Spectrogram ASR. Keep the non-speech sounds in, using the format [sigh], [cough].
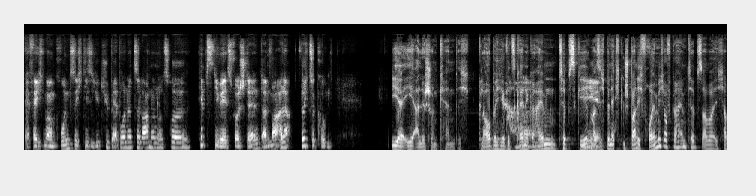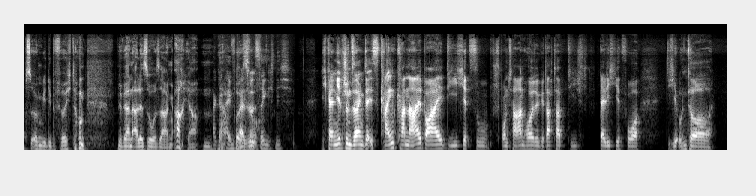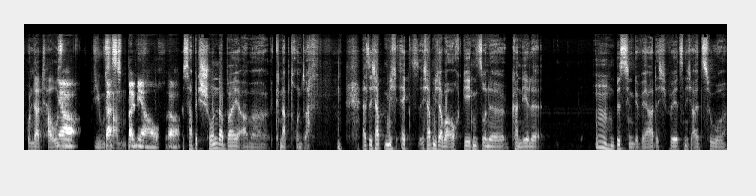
Wäre vielleicht mal ein Grund, sich diese YouTube-App runterzuladen und unsere Tipps, die wir jetzt vorstellen, dann mal alle durchzugucken. die ihr eh alle schon kennt. Ich glaube, hier wird es Ja. keine geheimen Tipps geben. Nee. Also ich bin echt gespannt. Ich freue mich auf Geheimtipps, aber ich habe so irgendwie die Befürchtung, wir werden alle so sagen, ach ja, hm, Ja, ja, Also- denke ich nicht. Ich kann jetzt schon sagen, da ist kein Kanal bei, die ich jetzt so spontan heute gedacht habe, die stelle ich hier vor, die hier unter 100.000 Ja, Views das haben. bei mir auch. Ja. Das habe ich schon dabei, aber knapp drunter. [laughs] Also ich habe mich, ex ich habe mich aber auch gegen so eine Kanäle hm, ein bisschen gewehrt. Ich will jetzt nicht allzu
